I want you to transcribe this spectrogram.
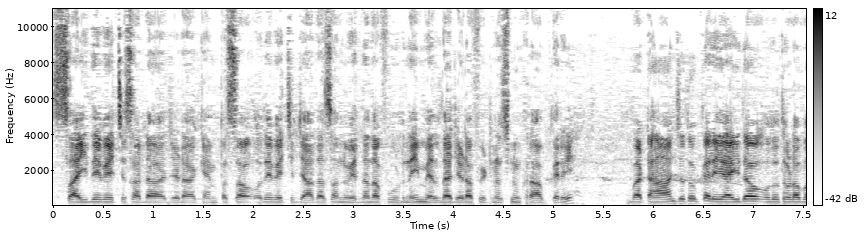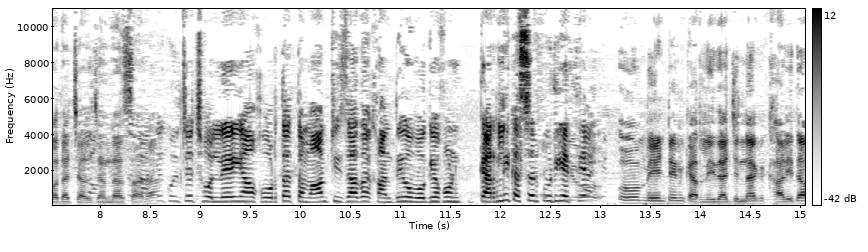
ਸਾਈ ਦੇ ਵਿੱਚ ਸਾਡਾ ਜਿਹੜਾ ਕੈਂਪਸ ਆ, ਉਹਦੇ ਵਿੱਚ ਜ਼ਿਆਦਾ ਸਾਨੂੰ ਇਦਾਂ ਦਾ ਫੂਡ ਨਹੀਂ ਮਿਲਦਾ ਜਿਹੜਾ ਫਿਟਨੈਸ ਨੂੰ ਖਰਾਬ ਕਰੇ। ਬਟ ਹਾਂ ਜਦੋਂ ਘਰੇ ਆਈਦਾ ਉਦੋਂ ਥੋੜਾ ਬਹੁਤਾ ਚੱਲ ਜਾਂਦਾ ਸਾਰਾ ਤੇ ਕੁਲਚੇ ਛੋਲੇ ਜਾਂ ਹੋਰ ਤਾਂ तमाम ਚੀਜ਼ਾਂ ਤਾਂ ਖਾਂਦੇ ਹੋਵੋਗੇ ਹੁਣ ਕਰ ਲਈ ਕਸਰ ਪੂਰੀ ਇੱਥੇ ਆ ਕੇ ਉਹ- ਉਹ ਮੇਨਟੇਨ ਕਰ ਲਈਦਾ ਜਿੰਨਾ ਕਿ ਖਾ ਲਈਦਾ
